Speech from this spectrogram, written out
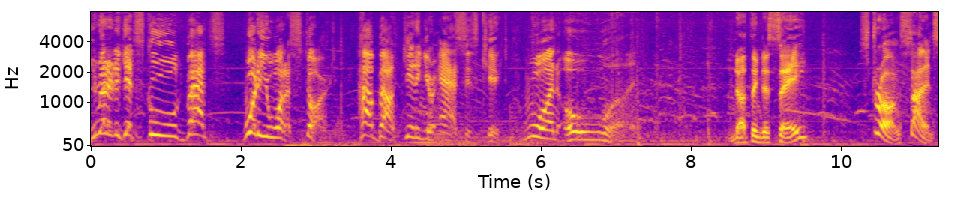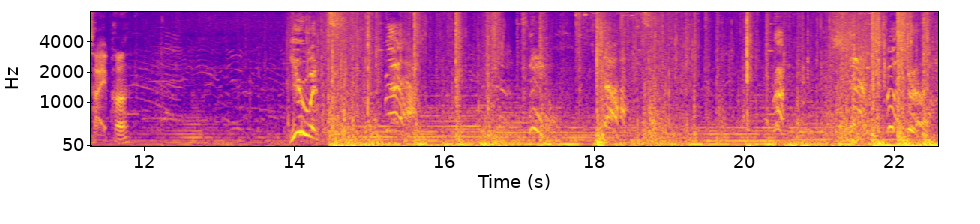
You ready to get schooled, bats? What do you want to start? How about getting your asses kicked 101? Nothing to say? Strong science type, huh? You and... Thought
